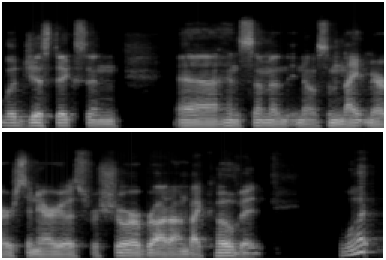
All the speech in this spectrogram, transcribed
logistics and uh, and some of you know some nightmare scenarios for sure brought on by covid what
